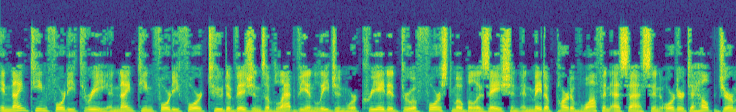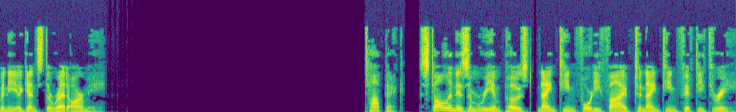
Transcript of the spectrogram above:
In 1943 and 1944 two divisions of Latvian Legion were created through a forced mobilization and made a part of Waffen-SS in order to help Germany against the Red Army. Stalinism reimposed, 1945–1953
